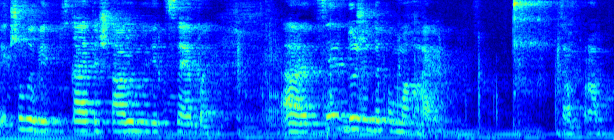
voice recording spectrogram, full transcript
якщо ви відпускаєте штангу від себе, е, це дуже допомагає. Ця вправа.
